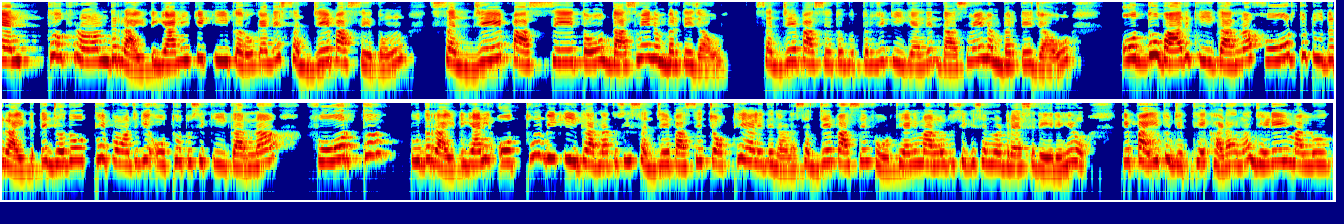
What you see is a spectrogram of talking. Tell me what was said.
10th ਫਰੋਮ ਦ ਰਾਈਟ ਯਾਨੀ ਕਿ ਕੀ ਕਰੋ, ਕਹਿੰਦੇ ਸੱਜੇ ਪਾਸੇ ਤੋਂ, ਸੱਜੇ ਪਾਸੇ ਤੋਂ 10ਵੇਂ ਨੰਬਰ ਤੇ ਜਾਓ। ਸੱਜੇ ਪਾਸੇ ਤੋਂ ਪੁੱਤਰ ਜੀ ਕੀ ਕਹਿੰਦੇ 10ਵੇਂ ਨੰਬਰ ਤੇ ਜਾਓ। ਉਦੋਂ ਬਾਅਦ ਕੀ ਕਰਨਾ 4th ਟੂ ਦ ਰਾਈਟ ਤੇ ਜਦੋਂ ਉੱਥੇ ਪਹੁੰਚ ਗਏ, ਉੱਥੋਂ ਤੁਸੀਂ ਕੀ ਕਰਨਾ 4th ਟੂ ਦ ਰਾਈਟ ਯਾਨੀ ਉੱਥੋਂ ਵੀ ਕੀ ਕਰਨਾ ਤੁਸੀਂ ਸੱਜੇ ਪਾਸੇ ਚੌਥੇ ਵਾਲੇ ਤੇ ਜਾਣਾ, ਸੱਜੇ ਪਾਸੇ 4th ਯਾਨੀ ਮੰਨ ਲਓ ਤੁਸੀਂ ਕਿਸੇ ਨੂੰ ਐਡਰੈਸ ਦੇ ਰਹੇ ਹੋ ਕਿ ਭਾਈ ਤੂੰ ਜਿੱਥੇ ਖੜਾ ਨਾ, ਜਿਹੜੇ ਮੰਨ ਲਓ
